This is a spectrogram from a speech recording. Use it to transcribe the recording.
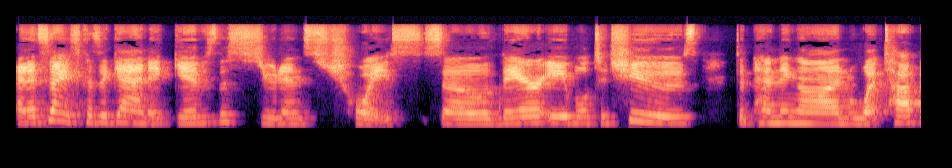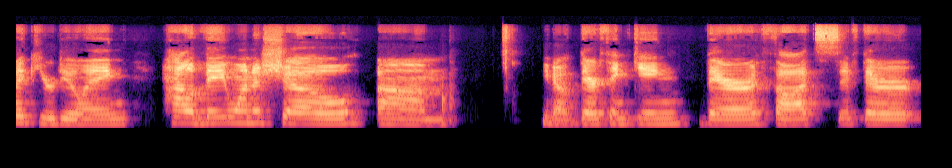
and it's nice because again, it gives the students choice. So they're able to choose depending on what topic you're doing, how they want to show um, you know their thinking their thoughts if they're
